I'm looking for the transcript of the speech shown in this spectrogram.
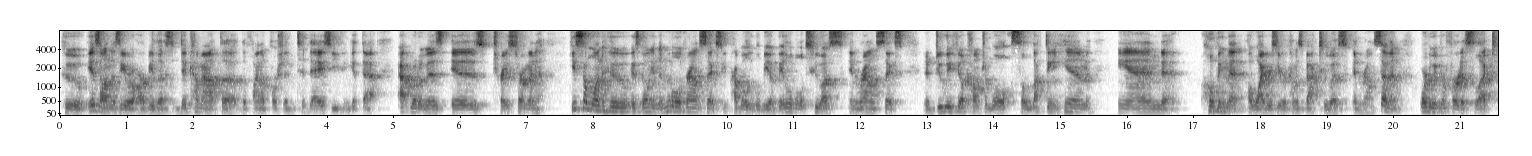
who is on the zero RB list did come out the, the final portion today, so you can get that at Rotoviz is Trey Sermon. He's someone who is going in the middle of round six. He probably will be available to us in round six. Do we feel comfortable selecting him and hoping that a wide receiver comes back to us in round seven? Or do we prefer to select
